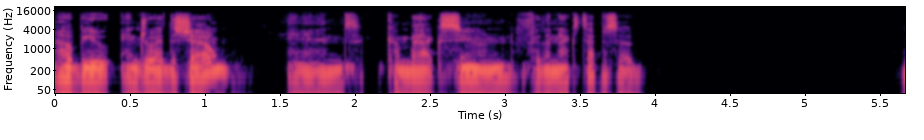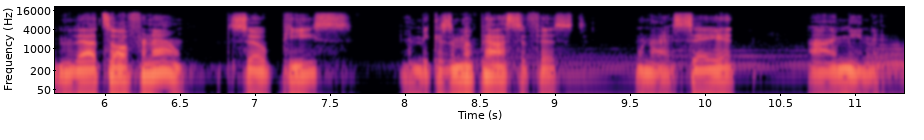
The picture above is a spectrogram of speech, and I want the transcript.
I hope you enjoyed the show and come back soon for the next episode. That's all for now. So, peace, and because I'm a pacifist, when I say it, I mean it.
